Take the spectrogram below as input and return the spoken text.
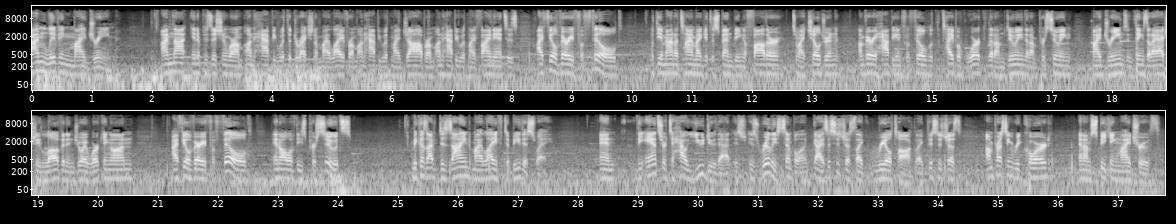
I'm living my dream. I'm not in a position where I'm unhappy with the direction of my life or I'm unhappy with my job or I'm unhappy with my finances. I feel very fulfilled with the amount of time I get to spend being a father to my children. I'm very happy and fulfilled with the type of work that I'm doing, that I'm pursuing my dreams and things that I actually love and enjoy working on. I feel very fulfilled in all of these pursuits because I've designed my life to be this way. And the answer to how you do that is is really simple. And guys, this is just like real talk. Like this is just I'm pressing record and I'm speaking my truth.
